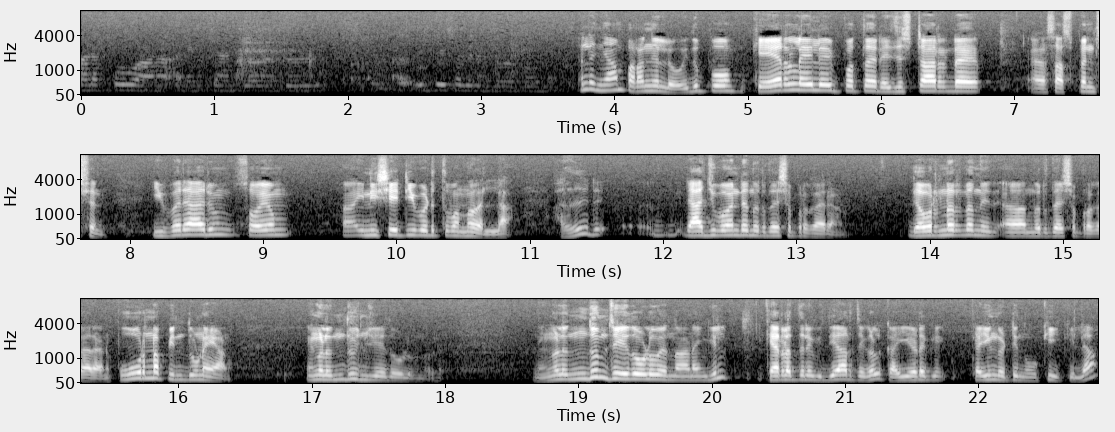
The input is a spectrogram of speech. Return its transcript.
മനഃപൂർവമാണ് അല്ലെങ്കിൽ ചാൻസലർ ഉദ്ദേശപരമെന്ന് തോന്നുന്നു അല്ല ഞാൻ പറഞ്ഞല്ലോ ഇതിപ്പോ കേരളയിലെ ഇപ്പോഴത്തെ രജിസ്ട്രാറുടെ സസ്പെൻഷൻ ഇവരാരും സ്വയം ഇനിഷ്യേറ്റീവ് എടുത്ത് വന്നതല്ല. അത് രാജ്ഭവന്റെ നിർദ്ദേശപ്രകാരമാണ്. ഗവർണറുടെ നിർദ്ദേശപ്രകാരമാണ്. പൂർണ പിന്തുണയാണ് നിങ്ങൾ എന്തും ചെയ്തോളൂ എന്നുള്ളത്. നിങ്ങൾ എന്തും ചെയ്തോളൂ എന്നാണെങ്കിൽ കേരളത്തിലെ വിദ്യാർത്ഥികൾ കൈയടക്കി കൈയും കെട്ടി നോക്കിയിക്കില്ല.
